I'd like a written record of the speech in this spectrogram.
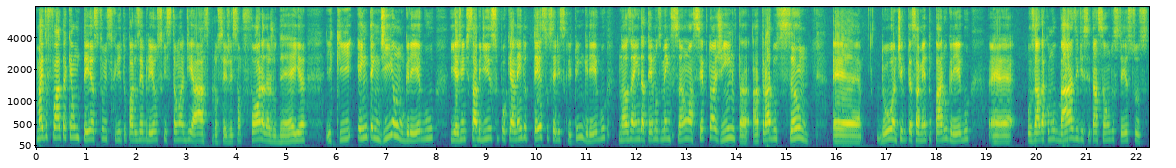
mas o fato é que é um texto escrito para os hebreus que estão na diáspora, ou seja, estão fora da Judéia e que entendiam o grego, e a gente sabe disso porque além do texto ser escrito em grego, nós ainda temos menção à Septuaginta, a tradução é, do Antigo Testamento para o grego, é, usada como base de citação dos textos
